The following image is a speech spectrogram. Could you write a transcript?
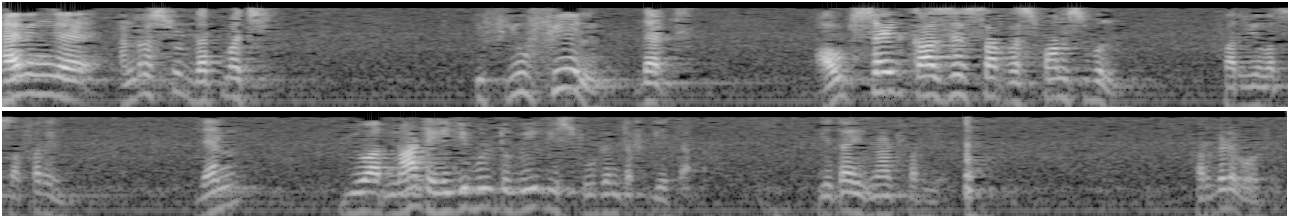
Having understood that much if you feel that outside causes are responsible for your suffering, then you are not eligible to be the student of Gita. Gita is not for you. Forget about it.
